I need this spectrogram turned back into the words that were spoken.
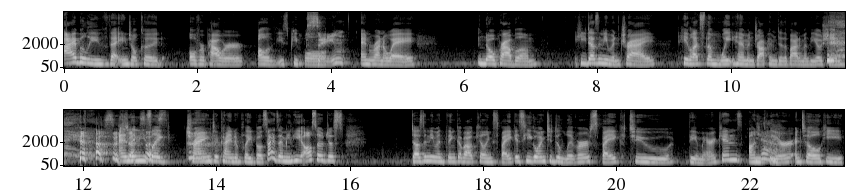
I believe that Angel could overpower all of these people Same. and run away no problem. He doesn't even try. He lets them weight him and drop him to the bottom of the ocean. yes, and then he's like trying to kind of play both sides. I mean, he also just doesn't even think about killing Spike. Is he going to deliver Spike to the Americans? Unclear Yeah. until he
